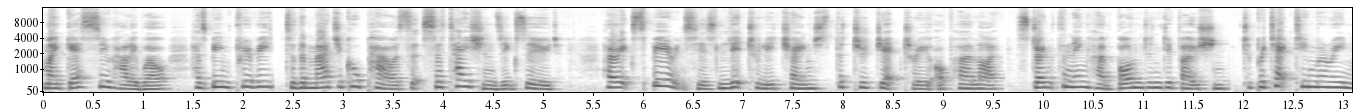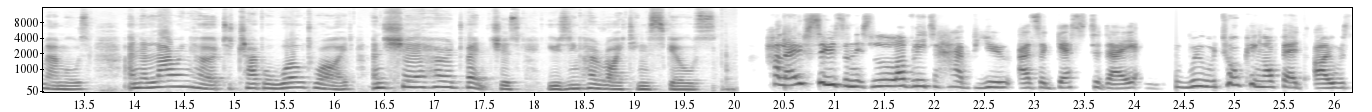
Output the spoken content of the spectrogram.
my guest Sue Halliwell has been privy to the magical powers that cetaceans exude. Her experiences literally changed the trajectory of her life, strengthening her bond and devotion to protecting marine mammals and allowing her to travel worldwide and share her adventures using her writing skills. Hello, Susan. It's lovely to have you as a guest today. We were talking off ed. I was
